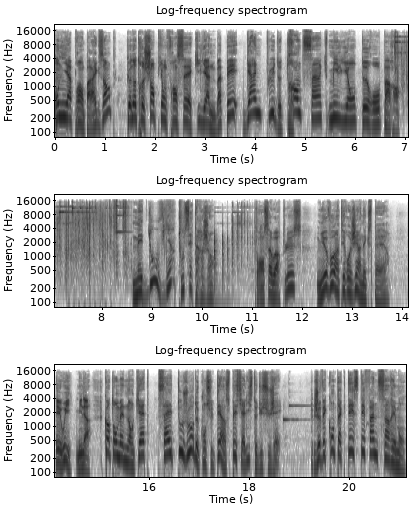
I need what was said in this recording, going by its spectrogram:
On y apprend par exemple que notre champion français Kylian Mbappé gagne plus de 35 millions d'euros par an. Mais d'où vient tout cet argent? Pour en savoir plus, mieux vaut interroger un expert. Et oui, Mina, quand on mène l'enquête, ça aide toujours de consulter un spécialiste du sujet. Je vais contacter Stéphane Saint-Raymond.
